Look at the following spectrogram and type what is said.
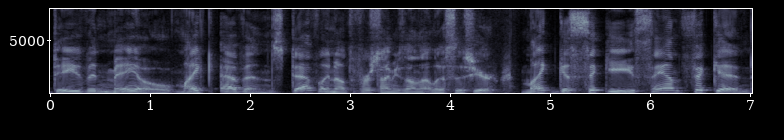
David Mayo, Mike Evans, definitely not the first time he's on that list this year. Mike Gesicki, Sam Ficken,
